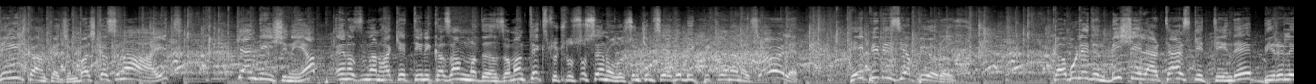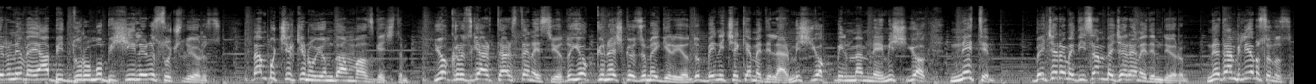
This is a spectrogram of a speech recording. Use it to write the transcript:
Değil kankacığım. Başkasına ait. Kendi işini yap. En azından hak ettiğini kazanmadığın zaman tek suçlusu sen olursun. Kimseye de bik biklenemez. Öyle. Hepimiz yapıyoruz. Kabul edin bir şeyler ters gittiğinde birilerini veya bir durumu bir şeyleri suçluyoruz. Ben bu çirkin uyumdan vazgeçtim. Yok rüzgar tersten esiyordu, yok güneş gözüme giriyordu, beni çekemedilermiş, yok bilmem neymiş, yok. Netim. Beceremediysem beceremedim diyorum. Neden biliyor musunuz?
